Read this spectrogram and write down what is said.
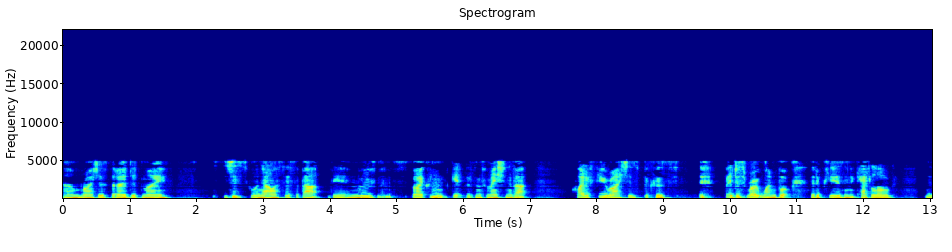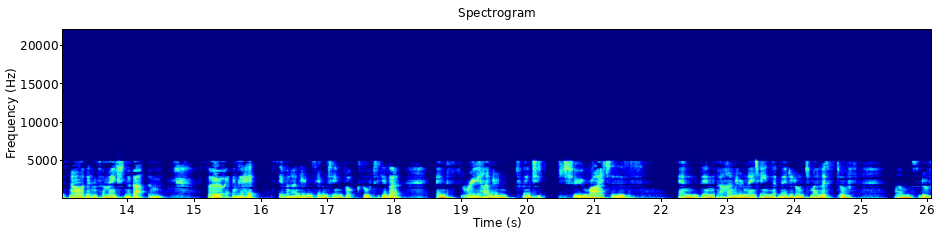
um, writers that I did my statistical analysis about their movements. So I couldn't get this information about quite a few writers because if they just wrote one book that appears in a catalogue, there's no other information about them. So I think I had 717 books altogether and 322 writers and then 118 that made it onto my list of um, sort of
